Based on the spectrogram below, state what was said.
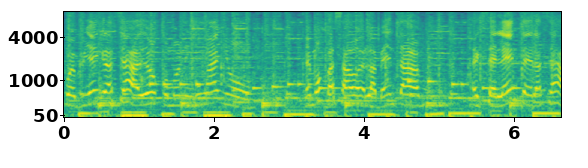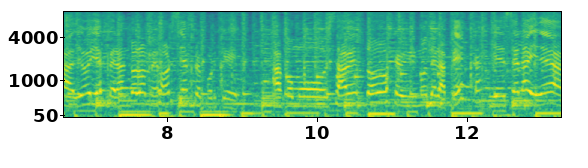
pues bien, gracias a Dios, como ningún año hemos pasado de la venta excelente, gracias a Dios, y esperando lo mejor siempre, porque a como saben todos que vivimos de la pesca, y esa es la idea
